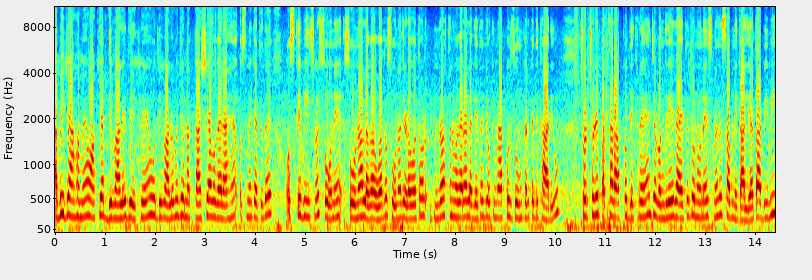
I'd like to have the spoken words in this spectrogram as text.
अभी जहाँ हमें वहाँ की अब दिवाले देख रहे हैं, वो दीवारों में जो नक्काशियाँ वगैरह हैं, उसमें कहते थे, उसके बीच में सोने, सोना लगा हुआ था, सोना जड़ा हुआ था और रत्न वगैरह लगे थे, जो कि मैं आपको जूम करके दिखा रही हूँ। छोटे छोटे पत्थर आपको दिख रहे हैं, जब अंग्रेज़ आए थे तो उन्होंने इसमें से सब निकाल लिया था। अभी भी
